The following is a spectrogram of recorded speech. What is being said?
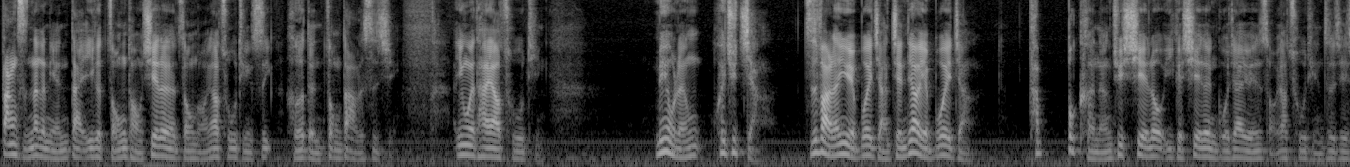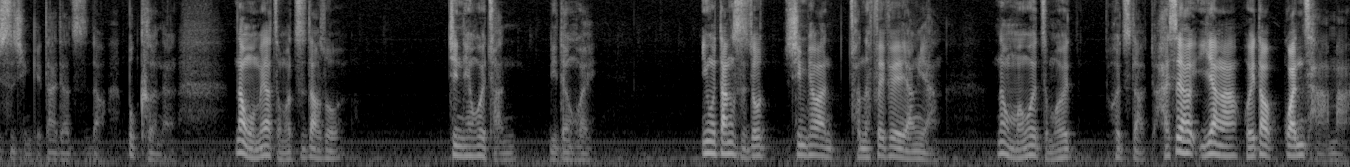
当时那个年代，一个总统卸任的总统要出庭是何等重大的事情，因为他要出庭，没有人会去讲，执法人员也不会讲，检调也不会讲，不可能去泄露一个卸任国家元首要出庭这些事情给大家知道，不可能。那我们要怎么知道说今天会传李登辉？因为当时都新票案传得沸沸扬扬，那我们会怎么会？会知道，还是要一样啊，回到观察嘛。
